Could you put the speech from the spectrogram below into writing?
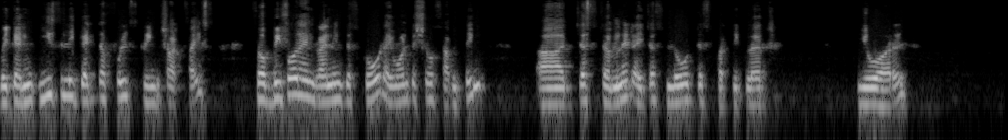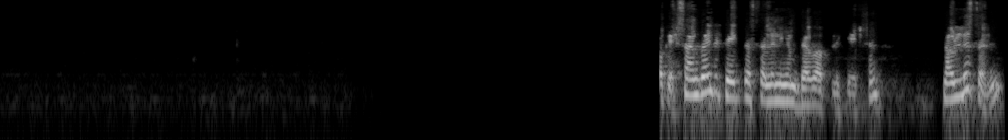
we can easily get the full screenshot size. So before I'm running this code, I want to show something. Uh, just a minute, I just load this particular URL. Okay, so I'm going to take the Selenium dev application. Now listen,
